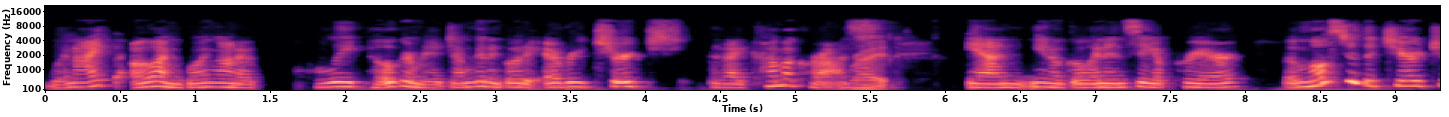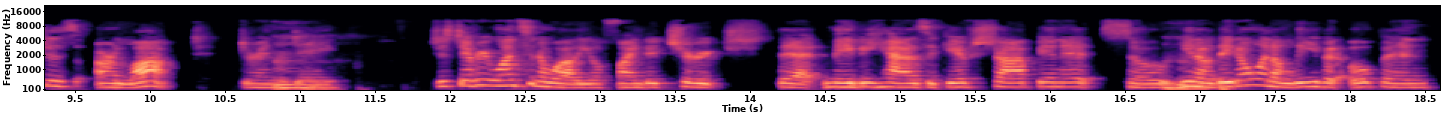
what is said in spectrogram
when I oh, I'm going on a holy pilgrimage. I'm going to go to every church that I come across, right? And you know, go in and say a prayer. But most of the churches are locked during the mm. day. Just every once in a while, you'll find a church that maybe has a gift shop in it. So, mm-hmm. you know, they don't want to leave it open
